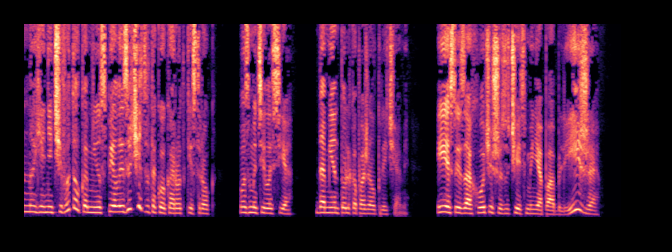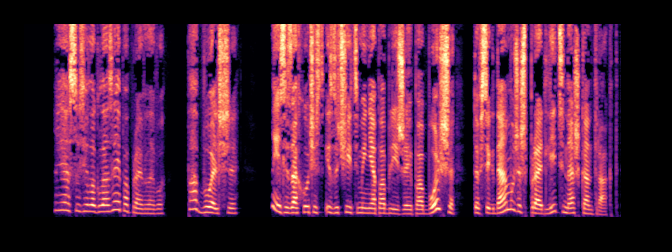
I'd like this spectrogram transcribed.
«Но я ничего толком не успела изучить за такой короткий срок», — возмутилась я. Дамьен только пожал плечами. «Если захочешь изучить меня поближе...» Я сузила глаза и поправила его. «Побольше. Но если захочешь изучить меня поближе и побольше, то всегда можешь продлить наш контракт.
